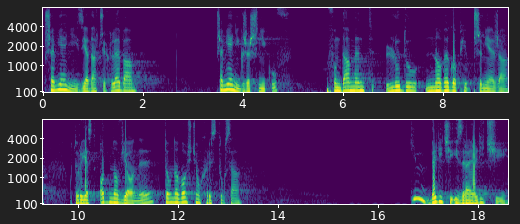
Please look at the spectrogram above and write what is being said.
przemieni zjadaczy chleba, przemieni grzeszników fundament ludu nowego przymierza, który jest odnowiony tą nowością Chrystusa. Kim byli ci Izraelici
